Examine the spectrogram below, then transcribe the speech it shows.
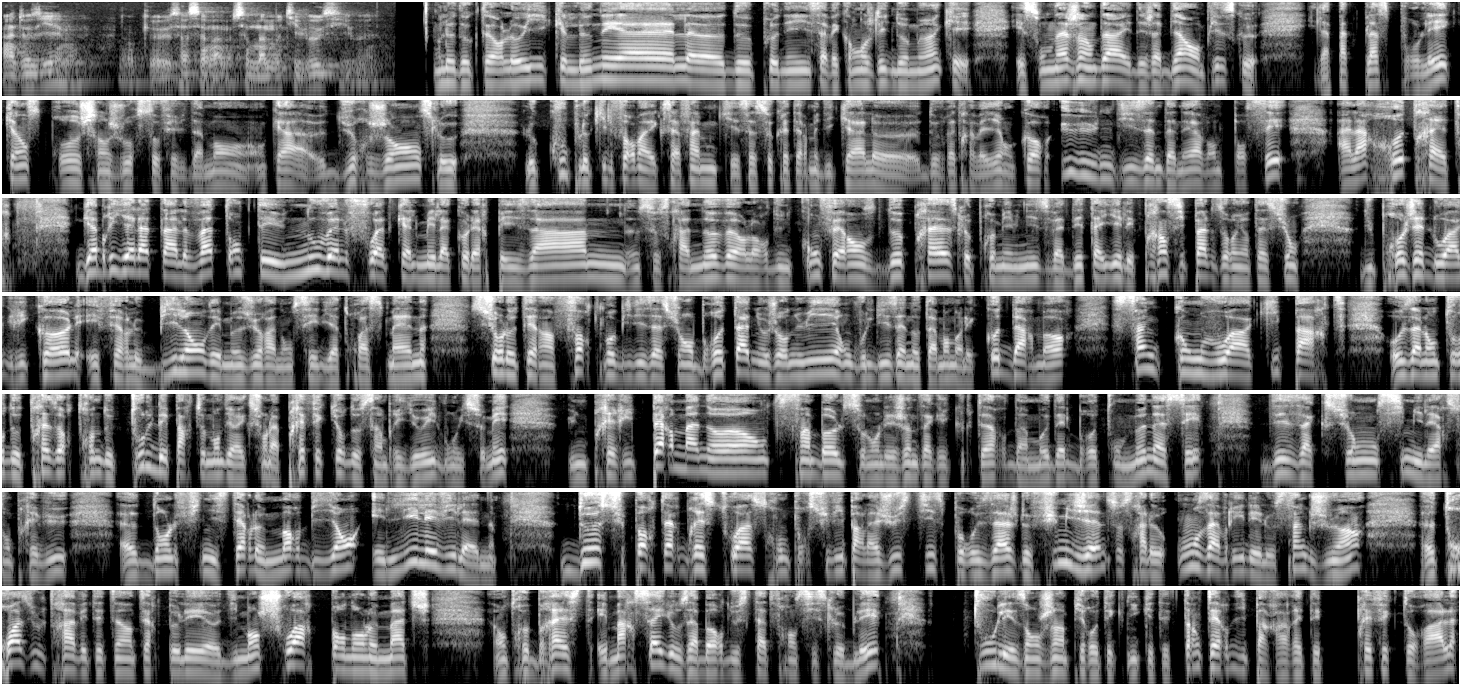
un deuxième. Donc euh, ça, ça m'a motivé aussi. Ouais le docteur Loïc Lenéel de Plonéis avec Angeline Domuin et, et son agenda est déjà bien rempli parce que il n'a pas de place pour les 15 prochains jours, sauf évidemment en cas d'urgence. Le, le couple qu'il forme avec sa femme, qui est sa secrétaire médicale, euh, devrait travailler encore une dizaine d'années avant de penser à la retraite. Gabriel Attal va tenter une nouvelle fois de calmer la colère paysanne. Ce sera 9 heures lors d'une conférence de presse. Le Premier ministre va détailler les principales orientations du projet de loi agricole écoles et faire le bilan des mesures annoncées il y a trois semaines. Sur le terrain, forte mobilisation en Bretagne aujourd'hui. On vous le disait notamment dans les Côtes d'Armor. Cinq convois qui partent aux alentours de 13h30 de tout le département direction la préfecture de Saint-Brieuc. Ils vont y semer une prairie permanente, symbole selon les jeunes agriculteurs d'un modèle breton menacé. Des actions similaires sont prévues euh, dans le Finistère, le Morbihan et l'île-et-Vilaine. Deux supporters brestois seront poursuivis par la justice pour usage de fumigène. Ce sera le 11 avril et le 5 juin. Euh, trois ultras avaient été interpellés euh, dimanche soir pendant le match entre Brest et Marseille aux abords du stade Francis Leblé tous les engins pyrotechniques étaient interdits par arrêté préfectorale.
